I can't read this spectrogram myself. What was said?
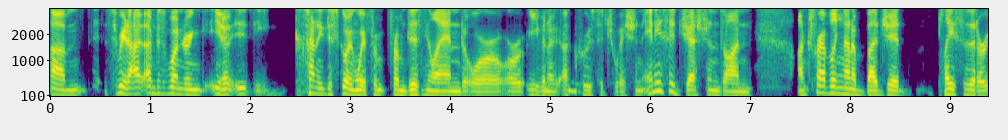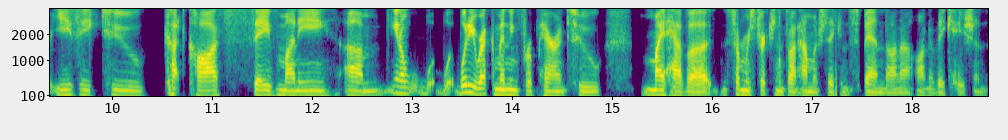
Um, Serena, I, am just wondering, you know, it, it, kind of just going away from, from Disneyland or, or even a, a mm-hmm. cruise situation, any suggestions on, on traveling on a budget, places that are easy to cut costs, save money? Um, you know, w- what are you recommending for parents who might have uh, some restrictions on how much they can spend on a, on a vacation?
